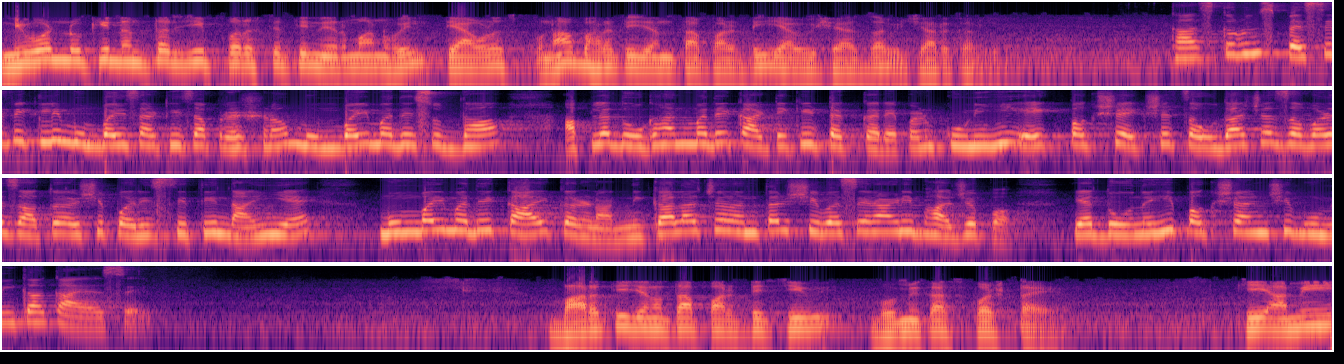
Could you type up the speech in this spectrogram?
निवडणुकीनंतर जी परिस्थिती निर्माण होईल त्यावेळेस पुन्हा भारतीय जनता पार्टी या विषयाचा विचार करेल. खास करून स्पेसिफिकली मुंबईसाठीचा प्रश्न मुंबईमध्ये सुद्धा आपल्या दोघांमध्ये काटेकी टक्कर आहे. पण कुणीही एक पक्ष एकशे चौदाच्या जवळ जातोय अशी परिस्थिती नाही आहे मुंबईमध्ये काय करणार? निकालाच्या नंतर शिवसेना आणि भाजप या दोनही पक्षांची भूमिका काय असेल? भारतीय जनता पार्टीची भूमिका स्पष्ट आहे की आम्ही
